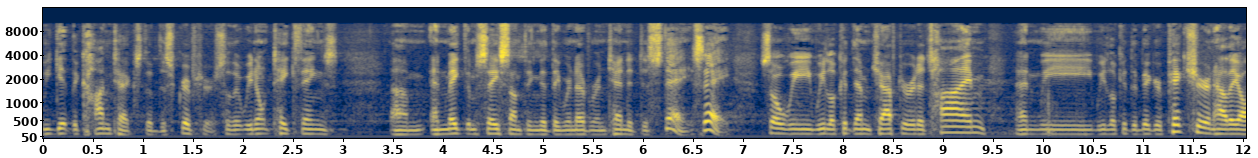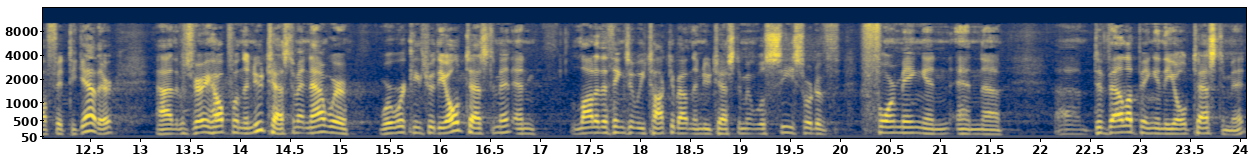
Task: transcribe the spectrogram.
we get the context of the scripture so that we don't take things um, and make them say something that they were never intended to stay, say. So we, we look at them chapter at a time and we, we look at the bigger picture and how they all fit together. Uh, that was very helpful in the New Testament. Now we're we're working through the Old Testament, and a lot of the things that we talked about in the New Testament we'll see sort of forming and, and uh, uh, developing in the Old Testament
